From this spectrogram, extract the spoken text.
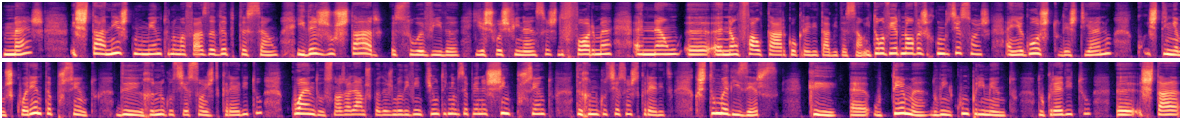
mas está neste momento numa fase de adaptação e de ajustar a sua vida e as suas finanças de forma a não, a, a não faltar com o crédito à habitação. E estão a haver novas renegociações. Em agosto deste ano, tínhamos 40% de renegociações de crédito, quando, se nós olharmos para 2021, tínhamos apenas 5% de renegociações de crédito. Costuma dizer-se que uh, o tema do incumprimento do crédito uh, está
